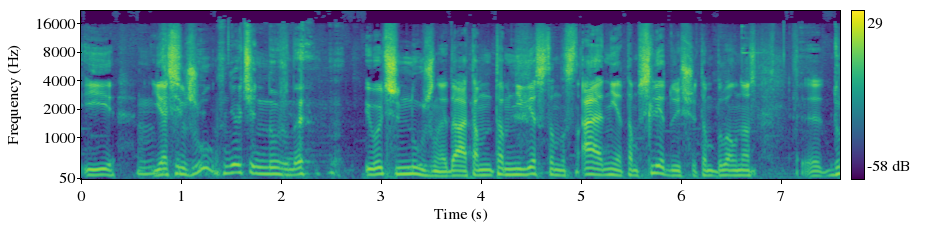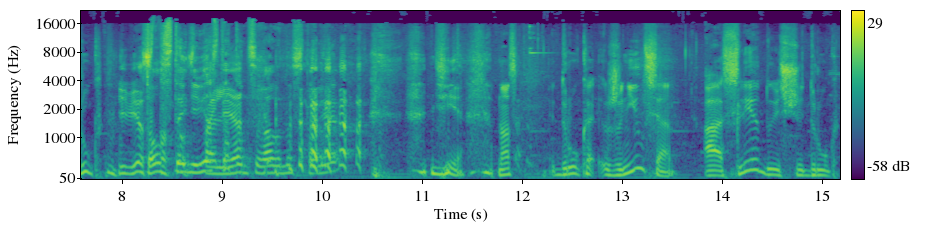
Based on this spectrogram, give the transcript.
И я сижу, Не очень нужно. и очень нужная, да, там, там невеста... На... А, нет, там следующая, там была у нас э, друг... Невеста Толстая невеста столе. танцевала на столе. Не, у нас друг женился, а следующий друг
